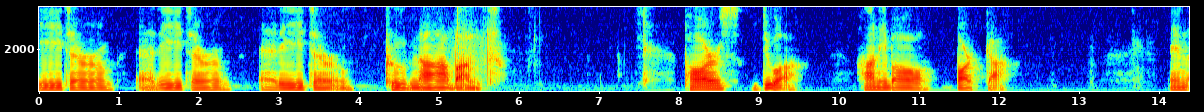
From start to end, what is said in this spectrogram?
iterum et iterum et iterum pugnabant. Pars dua Hannibal Barca. In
